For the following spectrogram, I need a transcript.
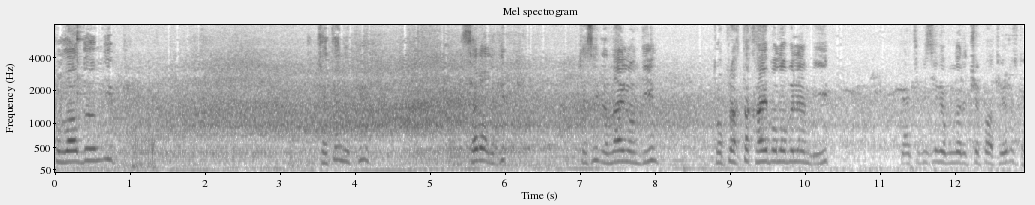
Kullandığım ip keten ipi, seralık ip, kesinlikle naylon değil, toprakta kaybolabilen bir ip. Gerçi biz yine bunları çöpe atıyoruz da.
